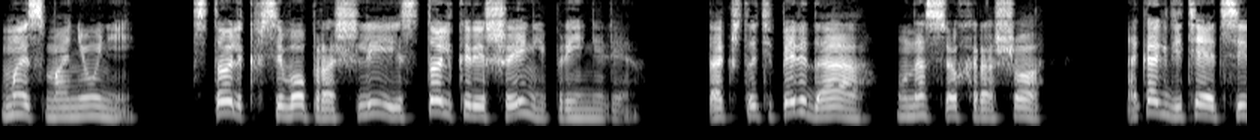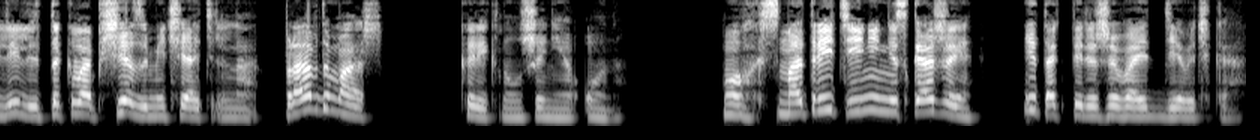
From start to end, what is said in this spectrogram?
Мы с Манюней столько всего прошли и столько решений приняли. Так что теперь да, у нас все хорошо. А как детей отселили, так вообще замечательно. Правда, Маш? крикнул жене он. Ох, смотри, Тине не скажи. И так переживает девочка.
